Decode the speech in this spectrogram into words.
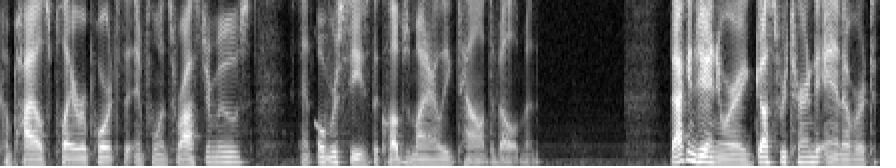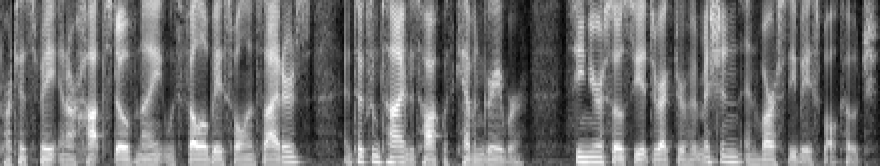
compiles player reports that influence roster moves, and oversees the club's minor league talent development. Back in January, Gus returned to Andover to participate in our hot stove night with fellow baseball insiders and took some time to talk with Kevin Graber, Senior Associate Director of Admission and varsity baseball coach.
